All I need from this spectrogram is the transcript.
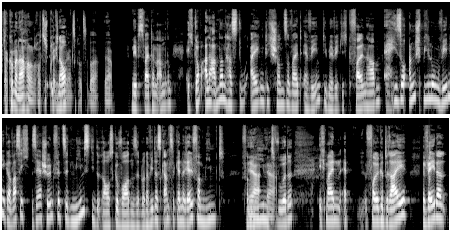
Da kommen wir nachher noch drauf zu sprechen, Genau. ganz kurz, aber ja. Nebst weiteren anderen. Ich glaube, alle anderen hast du eigentlich schon soweit erwähnt, die mir wirklich gefallen haben. Hey, so Anspielungen weniger. Was ich sehr schön finde, sind Memes, die draus geworden sind oder wie das Ganze generell vermimt, vermimt Ja, ja. wurde. Ich meine, Folge drei Vader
